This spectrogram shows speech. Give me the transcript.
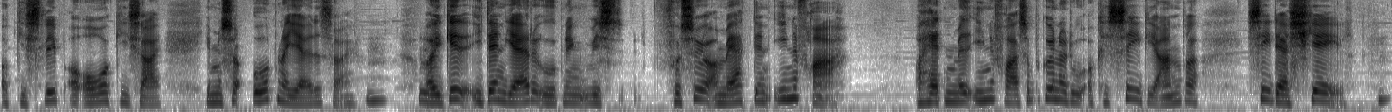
og give slip og overgive sig, jamen så åbner hjertet sig. Mm. Mm. Og i, i den hjerteåbning, hvis forsøger at mærke den indefra, og have den med indefra, så begynder du at kan se de andre, se deres sjæl, mm.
